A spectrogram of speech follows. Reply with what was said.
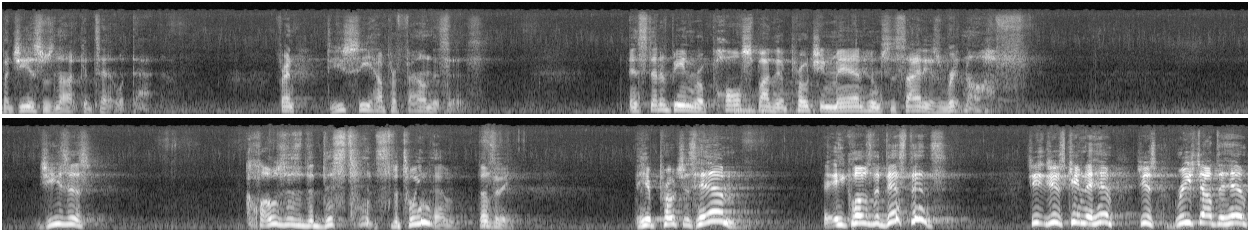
But Jesus was not content with that. Friend, do you see how profound this is? Instead of being repulsed by the approaching man whom society has written off, Jesus closes the distance between them, doesn't he? He approaches him. He closed the distance. Jesus came to him. Jesus reached out to him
